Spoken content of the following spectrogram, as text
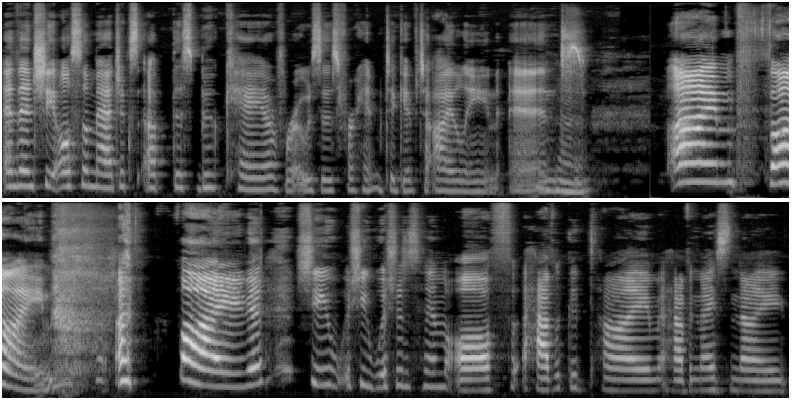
And then she also magics up this bouquet of roses for him to give to Eileen. And. Mhm. I'm fine. I'm fine. She she wishes him off. Have a good time. Have a nice night.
